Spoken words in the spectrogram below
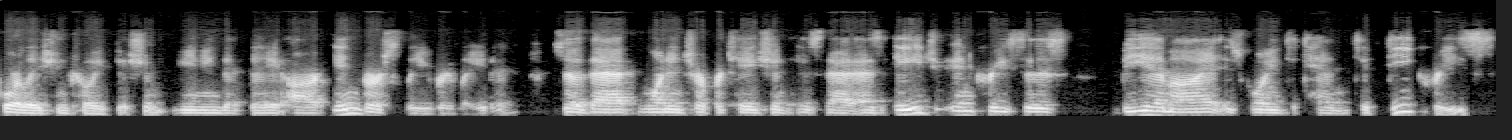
correlation coefficient, meaning that they are inversely related. So that one interpretation is that as age increases, BMI is going to tend to decrease.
